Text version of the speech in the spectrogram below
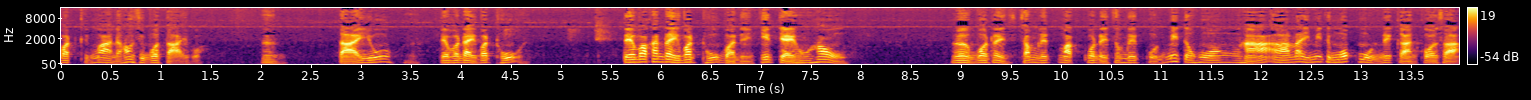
วัดขึ้นมาแล้วเข้าสิบ่ตายบ่ตายอยู่แต่ว่าได้วัตถุ แต่ว่าขั้นได้วัตถุบาดนี่จิตใจของเข้า เออว่าได้สำเร็จมักว่าได้สำเร็จผลไม่ต้องห่วงหาอะไรไม่ต้องมกมุ่นในการก่อสร้าง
